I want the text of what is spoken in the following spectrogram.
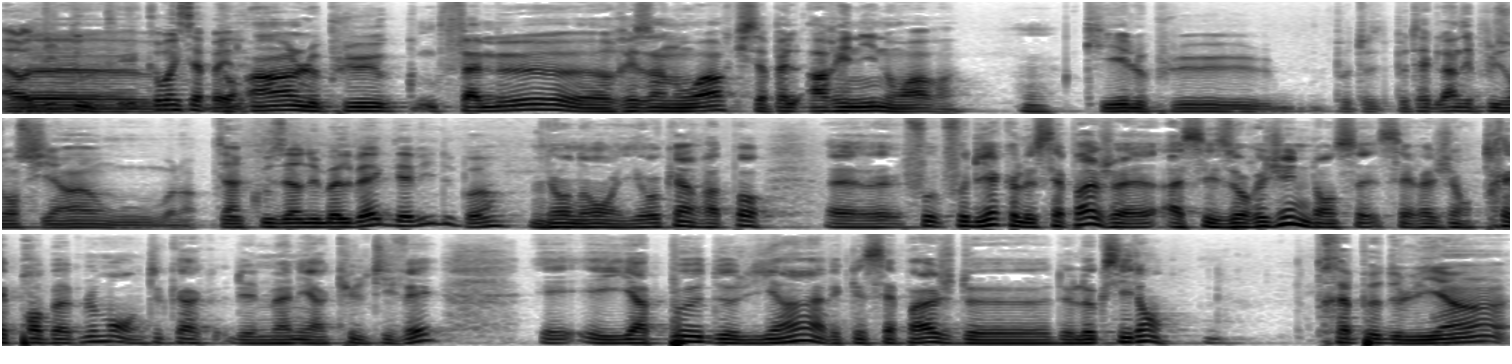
Alors dites-nous, Euh, comment il s'appelle Un, le plus fameux euh, raisin noir qui s'appelle Arénie noir, Qui est le plus peut-être peut-être l'un des plus anciens ou voilà. T'es un cousin du Malbec, David, ou pas? Non, non, il n'y a aucun rapport. Il faut, faut dire que le cépage a, a ses origines dans ces, ces régions, très probablement, en tout cas d'une manière cultivée. Et, et il y a peu de liens avec les cépages de, de l'Occident. Très peu de liens,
